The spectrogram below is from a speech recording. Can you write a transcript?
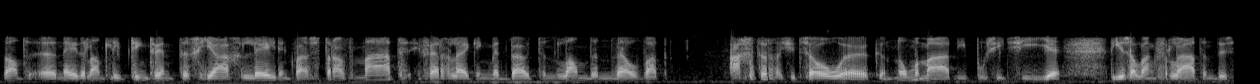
Want uh, Nederland liep 10, 20 jaar geleden qua strafmaat... in vergelijking met buitenlanden wel wat achter, als je het zo uh, kunt noemen. Maar die positie uh, die is al lang verlaten, dus...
